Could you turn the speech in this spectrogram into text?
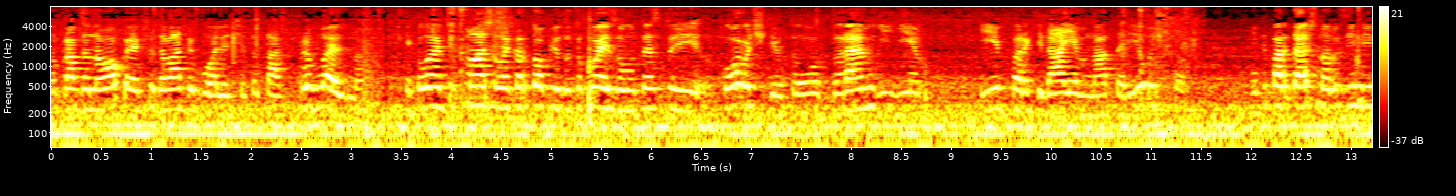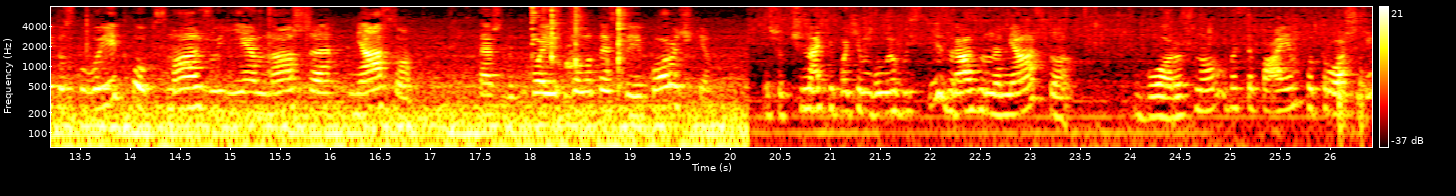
ну правда на око, якщо давати боляче, то так, приблизно. І коли ми підсмажили картоплю до такої золотистої корочки, то беремо її і перекидаємо на тарілочку. І тепер теж на розігріту сковорідку обсмажуємо наше м'ясо теж до такої золотистої корочки. І щоб чинахи потім були густі, зразу на м'ясо борошно висипаємо потрошки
